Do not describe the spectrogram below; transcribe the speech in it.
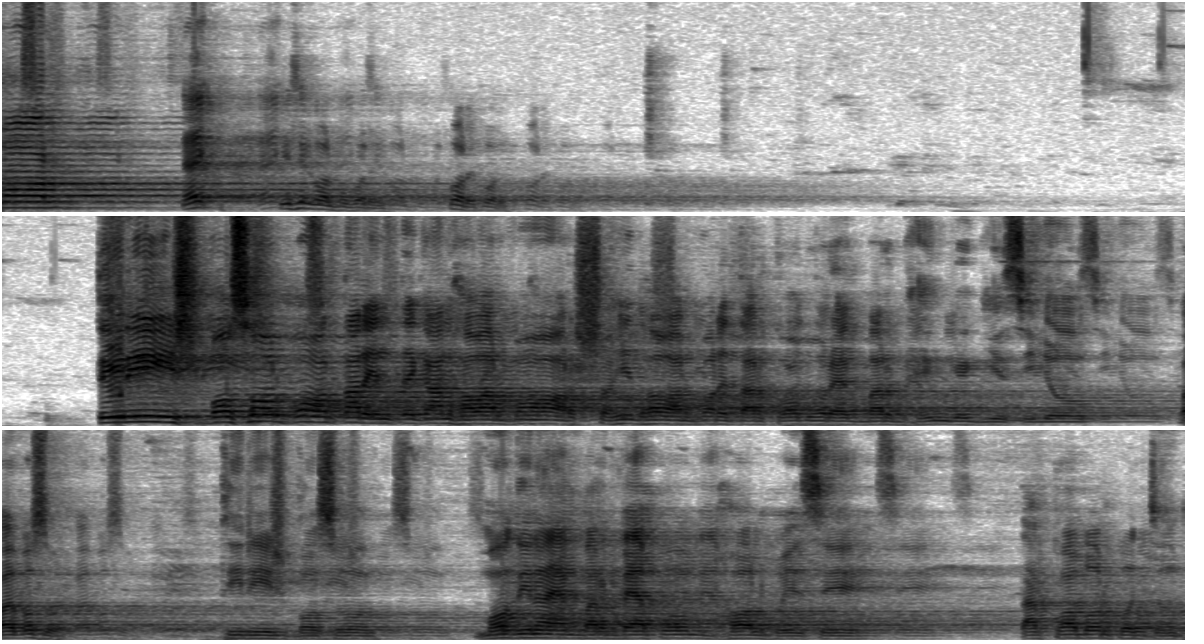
পর এই কিসের গল্প করে পরে পরে তিরিশ বছর পর তার ইন্তেকাল হওয়ার পর শহীদ হওয়ার পরে তার কবর একবার ভেঙ্গে গিয়েছিল। কয় বছর? তিরিশ বছর। মদিনা একবার ব্যাপক ঢল হয়েছে। তার কবর পর্যন্ত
